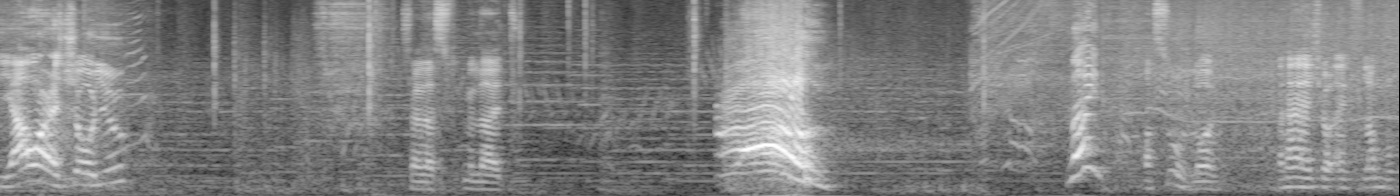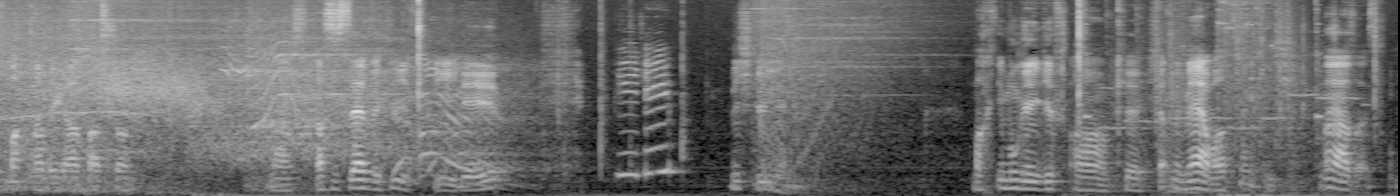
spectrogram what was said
Ja, I show you. Sei das tut mir leid. Oh! Nein! Ach so, lol. Ich wollte einen Flammenwurf machen, aber egal, passt schon. Nice. Das ist sehr effektiv. Idee. Idee. Nicht Lilien. Macht Immo gegen Gift. Ah, okay. Ich hab mir mehr erwartet eigentlich. Naja, sei es drum.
